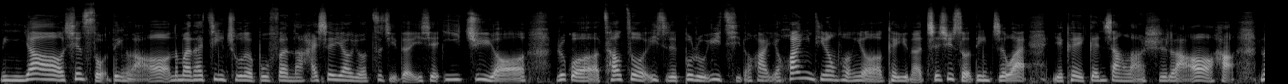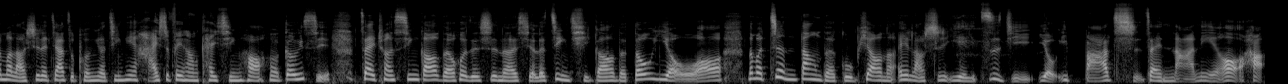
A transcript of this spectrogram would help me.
你要先锁定了哦。那么在进出的部分呢，还是要有自己的一些依据哦。如果操作一直不如预期的话，也欢迎听众朋友可以呢持续锁定之外，也可以跟上老师了哦。好，那么老师的家族朋友今天还是非常开心哈、恭喜。再创新高的，或者是呢写了近期高的都有哦。那么震荡的股票呢，哎，老师也自己有一把尺在拿捏哦。好，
